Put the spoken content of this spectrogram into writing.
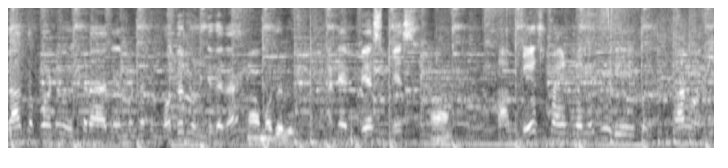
దాంతోపాటు ఇక్కడ అదేమంటారు మొదలు ఉంది కదా? మొదలు. అంటే బేస్ బేస్. ఆ, బేస్ పాయింట్ అనేది కొంచెం స్ట్రాంగ్ ఉంది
